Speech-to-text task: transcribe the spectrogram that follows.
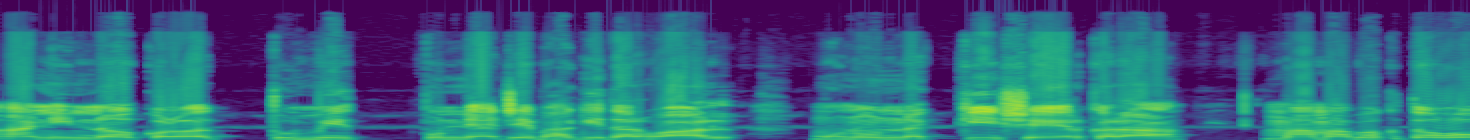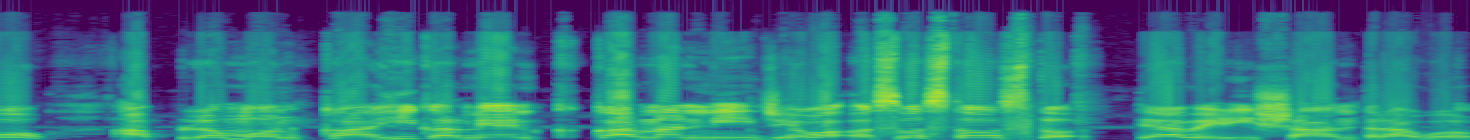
आणि न कळत तुम्ही पुण्याचे भागीदार व्हाल. म्हणून नक्की शेअर करा. मामा भक्त हो आपलं मन काही करण्या कारणांनी जेव्हा अस्वस्थ असतं त्यावेळी शांत राहावं.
